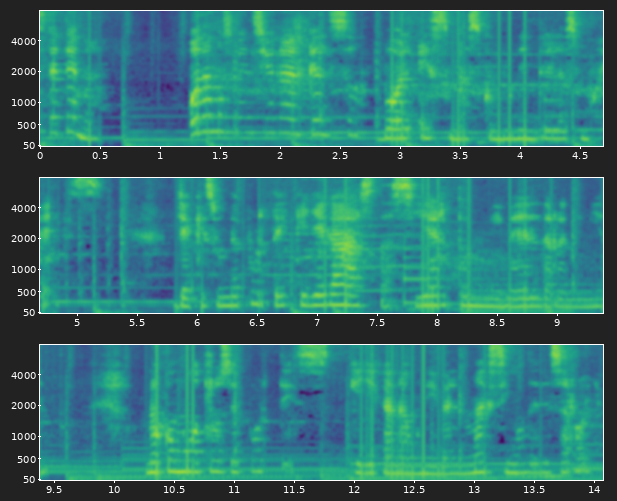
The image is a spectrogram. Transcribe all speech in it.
Este tema, podemos mencionar que el softball es más común entre las mujeres, ya que es un deporte que llega hasta cierto nivel de rendimiento, no como otros deportes que llegan a un nivel máximo de desarrollo.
